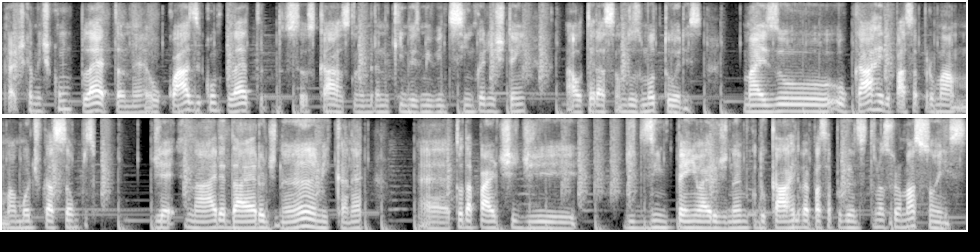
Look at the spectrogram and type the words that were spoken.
praticamente completa, né, ou quase completa dos seus carros. Lembrando que em 2025 a gente tem a alteração dos motores. Mas o, o carro ele passa por uma, uma modificação na área da aerodinâmica, né? É, toda a parte de, de desempenho aerodinâmico do carro ele vai passar por grandes transformações,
